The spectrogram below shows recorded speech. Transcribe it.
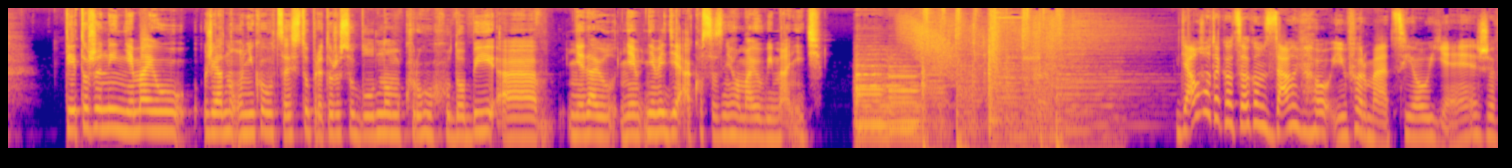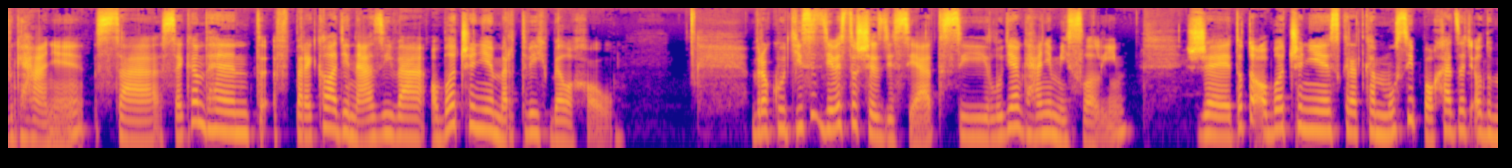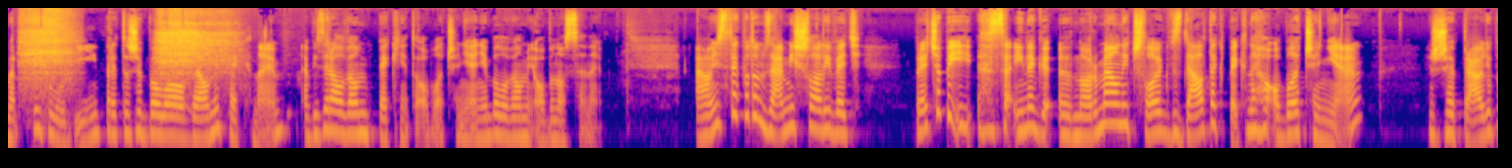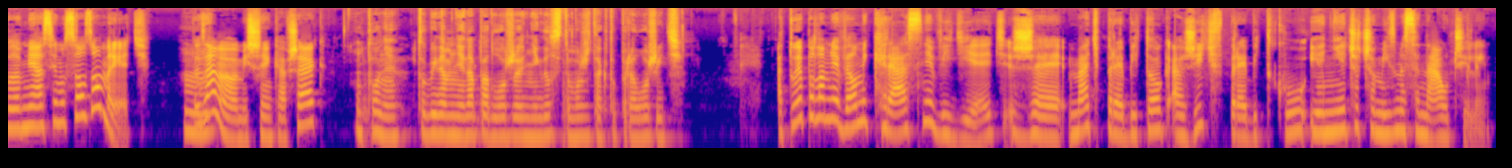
tieto ženy nemajú žiadnu unikovú cestu, pretože sú v blúdnom kruhu chudoby a nedajú, ne, nevedia, ako sa z neho majú vymaniť. Ďalšou takou celkom zaujímavou informáciou je, že v Ghane sa second hand v preklade nazýva oblečenie mŕtvych belochov. V roku 1960 si ľudia v Ghane mysleli, že toto oblečenie skrátka musí pochádzať od mŕtvych ľudí, pretože bolo veľmi pekné a vyzeralo veľmi pekne to oblečenie a nebolo veľmi obnosené. A oni si tak potom zamýšľali, veď Prečo by sa inak e, normálny človek vzdal tak pekného oblečenia, že pravdepodobne asi musel zomrieť? Mm. To je mhm. zaujímavá myšlienka však. Úplne. To by nám nenapadlo, že niekto si to môže takto preložiť. A tu je podľa mňa veľmi krásne vidieť, že mať prebytok a žiť v prebytku je niečo, čo my sme sa naučili.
